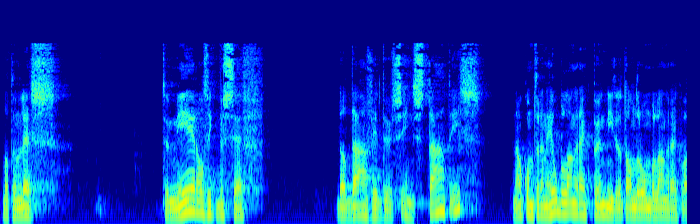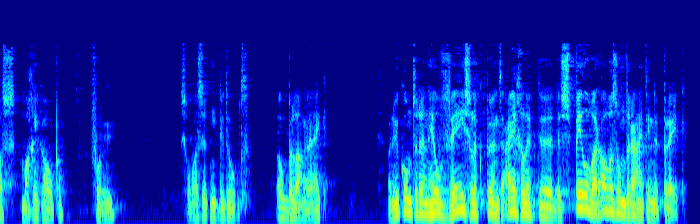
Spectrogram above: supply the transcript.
Wat een les. Te meer als ik besef dat David dus in staat is nou komt er een heel belangrijk punt, niet dat het andere onbelangrijk was, mag ik hopen, voor u. Zo was het niet bedoeld. Ook belangrijk. Maar nu komt er een heel wezenlijk punt, eigenlijk de, de speel waar alles om draait in de preek.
